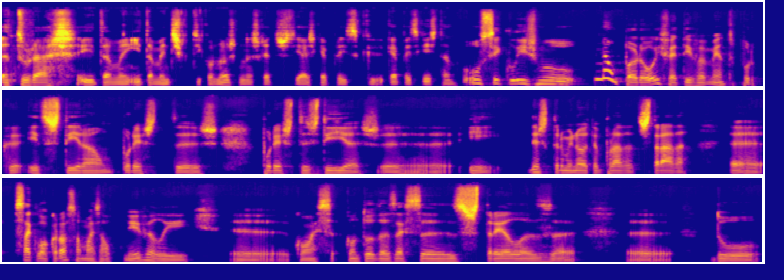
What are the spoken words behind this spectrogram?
aturar e também, e também discutir connosco nas redes sociais, que é para isso que, que, é para isso que estamos. O ciclismo não parou, efetivamente, porque existiram por estes, por estes dias uh, e desde que terminou a temporada de estrada uh, cyclocross ao mais alto nível e uh, com, essa, com todas essas estrelas uh, do,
